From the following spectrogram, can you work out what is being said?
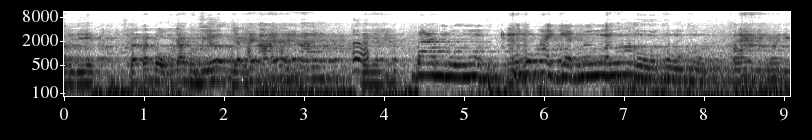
เอาดีๆแบบมัโผล่ญาติกูดูเยอะใหญ่ให้อายให้อายบ้านมึงมึงต้องให้เกียรติมึงเออถูกถูกถูกเอาดีเอาดี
